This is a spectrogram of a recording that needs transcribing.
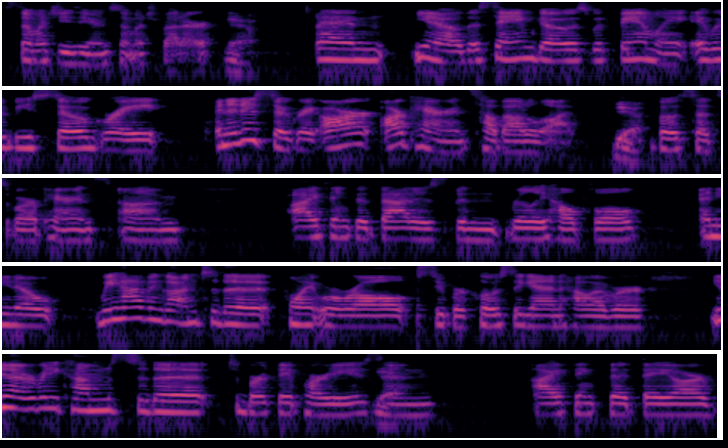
so much easier and so much better. Yeah. And you know, the same goes with family. It would be so great, and it is so great. Our our parents help out a lot. Yeah. Both sets of our parents. Um, I think that that has been really helpful. And you know, we haven't gotten to the point where we're all super close again. However, you know, everybody comes to the to birthday parties, Yeah. and I think that they are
